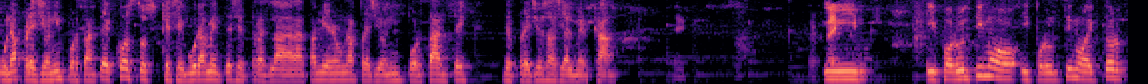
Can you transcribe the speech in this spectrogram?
una presión importante de costos que seguramente se trasladará también a una presión importante de precios hacia el mercado. Y, y, por último, y por último, Héctor,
